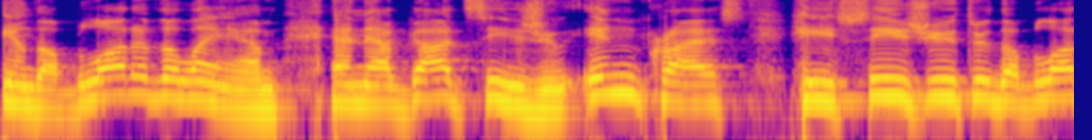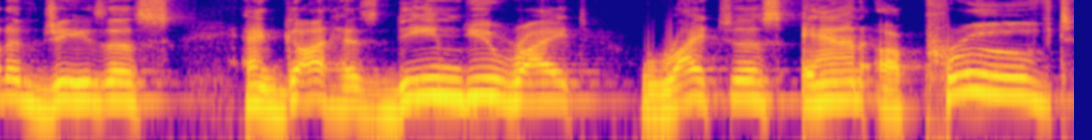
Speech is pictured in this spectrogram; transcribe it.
in the blood of the Lamb, and now God sees you in Christ. He sees you through the blood of Jesus, and God has deemed you right, righteous, and approved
